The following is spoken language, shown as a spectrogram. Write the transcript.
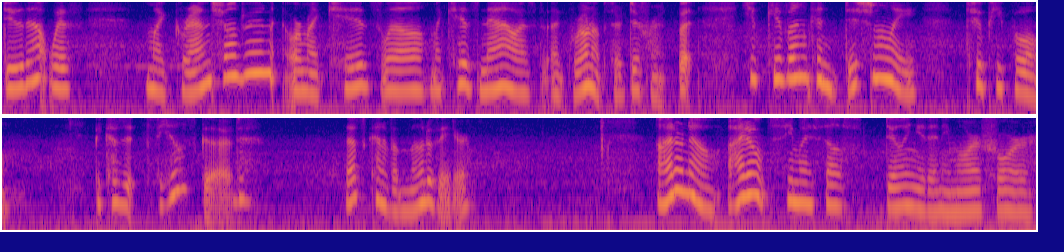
do that with my grandchildren or my kids, well, my kids now as grown ups are different, but you give unconditionally to people because it feels good. That's kind of a motivator. I don't know. I don't see myself doing it anymore for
